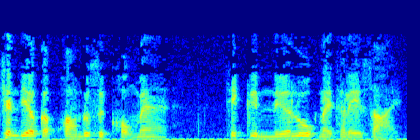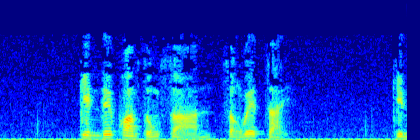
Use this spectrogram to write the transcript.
เช่นเดียวกับความรู้สึกของแม่ที่กินเนื้อลูกในทะเลทราย กินด้วยความสงสารสังเวชใจ กิน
